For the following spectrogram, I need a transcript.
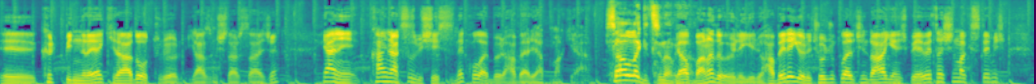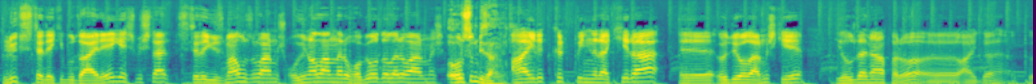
Ee, 40 bin liraya kirada oturuyor yazmışlar sadece. Yani kaynaksız bir şeysiz. Ne kolay böyle haber yapmak ya. Salla gitsin abi. Ya bana da öyle geliyor. Habere göre çocuklar için daha geniş bir eve taşınmak istemiş. Lüks sitedeki bu daireye geçmişler. Sitede yüzme havuzu varmış. Oyun alanları, hobi odaları varmış. Olsun bir zahmet. Aylık 40 bin lira kira e, ödüyorlarmış ki yılda ne yapar o? E, ayda e,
